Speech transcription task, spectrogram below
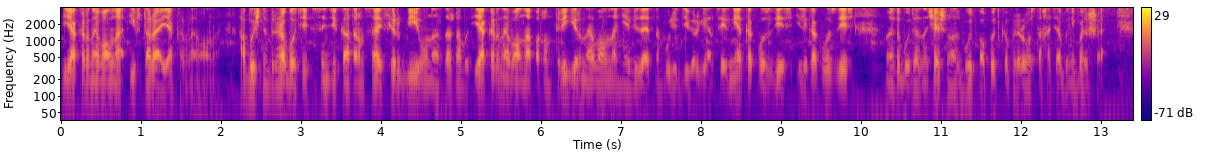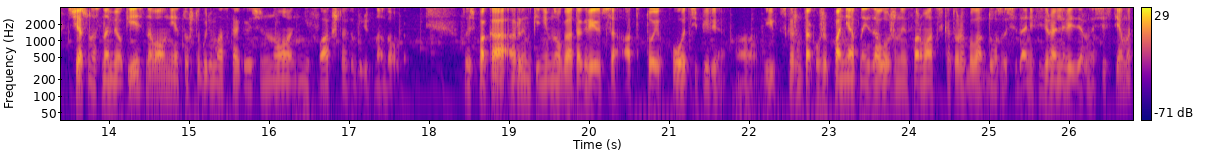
якорная волна и вторая якорная волна. Обычно при работе с индикатором Cypher у нас должна быть якорная волна, потом триггерная волна. Не обязательно будет дивергенция или нет, как вот здесь или как вот здесь. Но это будет означать, что у нас будет попытка прироста хотя бы небольшая. Сейчас у нас намек есть на волне, то, что будем отскакивать, но не факт, что это будет надолго. То есть пока рынки немного отогреются от той оттепели э, и, скажем так, уже понятной и заложенной информации, которая была до заседания Федеральной резервной системы,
